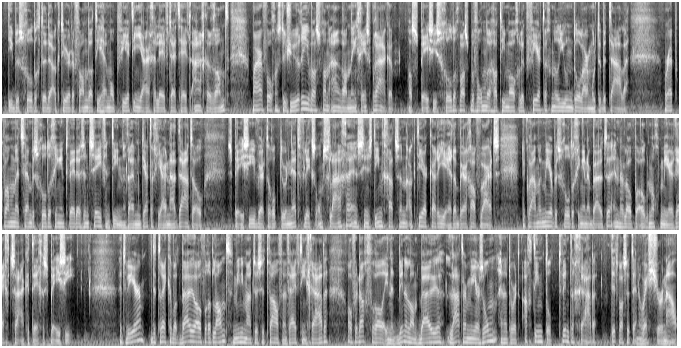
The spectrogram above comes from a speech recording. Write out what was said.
Die beschuldigde de acteur ervan dat hij hem op 14-jarige leeftijd heeft aangerand. Maar volgens de jury was van aanranding geen sprake. Als Spacey schuldig was bevonden had hij mogelijk 40 miljoen dollar moeten betalen. Rapp kwam met zijn beschuldiging in 2017, ruim 30 jaar na dato. Spacey werd erop door Netflix ontslagen en sindsdien gaat zijn acteercarrière bergafwaarts. Er kwamen meer beschuldigingen naar buiten en er lopen ook nog meer rechtszaken tegen Spacey. Het weer. Er trekken wat buien over het land. Minima tussen 12 en 15 graden. Overdag vooral in het binnenland buien. Later meer zon en het wordt 18 tot 20 graden. Dit was het NOS Journaal.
